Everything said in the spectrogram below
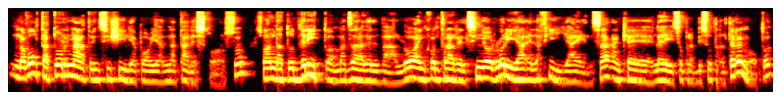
una volta tornato in Sicilia, poi al Natale scorso, sono andato dritto a Mazzara del Vallo a incontrare il signor Loria e la figlia Enza, anche lei sopravvissuta al terremoto,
